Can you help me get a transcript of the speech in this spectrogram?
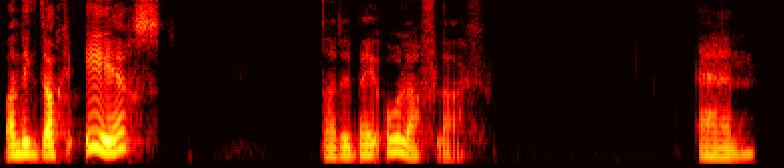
Want ik dacht eerst dat het bij Olaf lag. En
